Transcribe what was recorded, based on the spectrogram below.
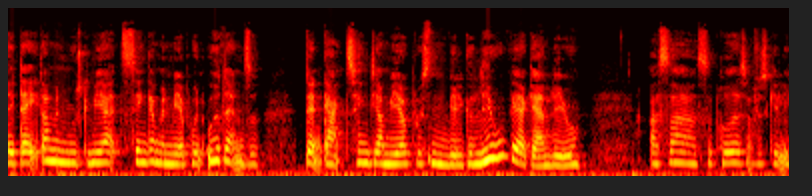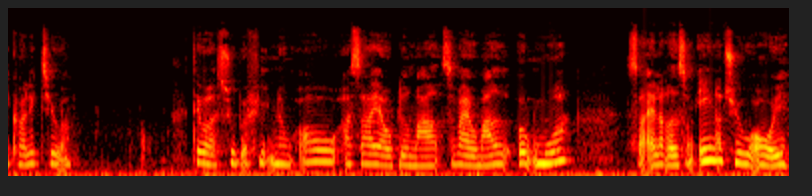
i dag der man måske mere, tænker man mere på en uddannelse. Dengang tænkte jeg mere på sådan, hvilket liv vil jeg gerne leve. Og så, så prøvede jeg så forskellige kollektiver. Det var super fint nogle år, og så er jeg jo blevet meget, så var jeg jo meget ung mor. Så allerede som 21-årig,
